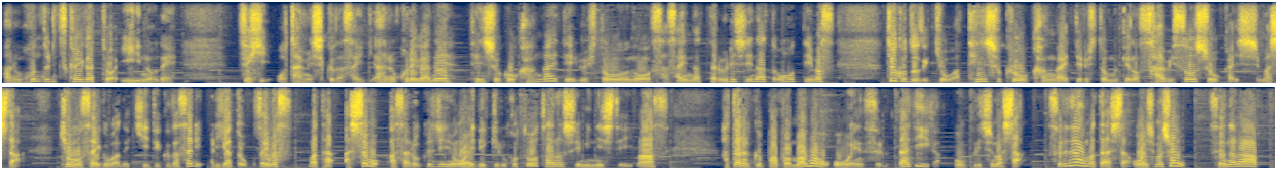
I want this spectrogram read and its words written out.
あの、本当に使い勝手はいいので、ぜひお試しください。あの、これがね、転職を考えている人の支えになったら嬉しいなと思っています。ということで今日は転職を考えている人向けのサービスを紹介しました。今日も最後まで聞いてくださりありがとうございます。また明日も朝6時にお会いできることを楽しみにしています。働くパパママを応援するダディがお送りしました。それではまた明日お会いしましょう。さよなら。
